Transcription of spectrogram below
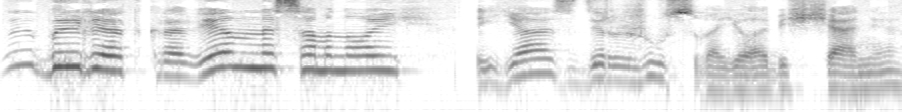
Вы были откровенны со мной, я сдержу свое обещание.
